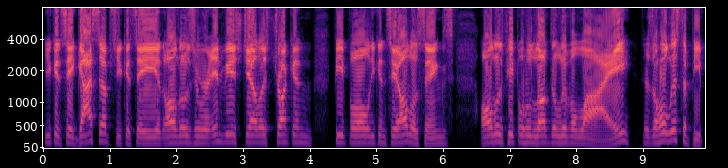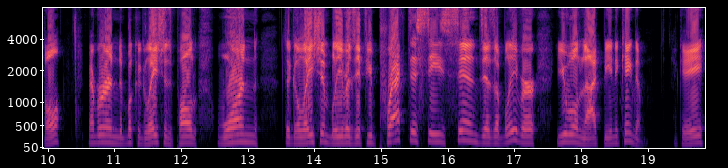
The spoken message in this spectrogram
You could say gossips. You could say all those who are envious, jealous, drunken people. You can say all those things. All those people who love to live a lie. There's a whole list of people. Remember in the book of Galatians, Paul warned the Galatian believers if you practice these sins as a believer, you will not be in the kingdom. Okay?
